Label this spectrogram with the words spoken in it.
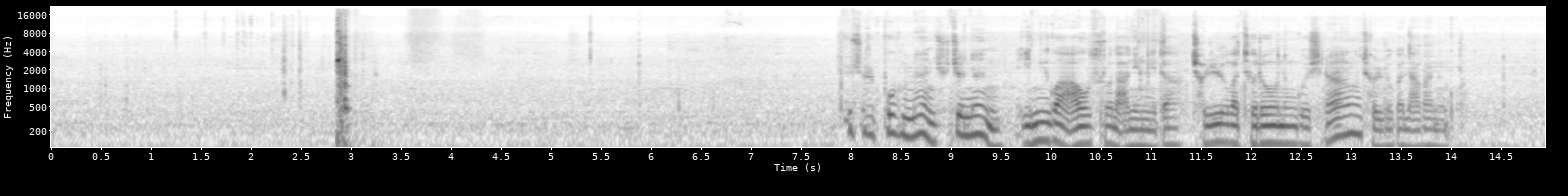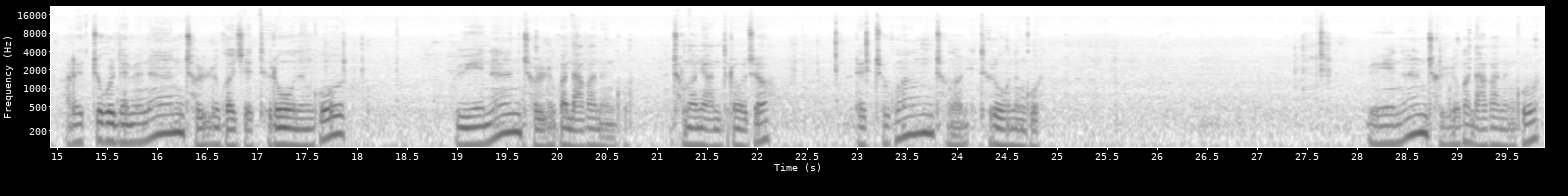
휴즈를 뽑으면 휴즈는 인과 아웃으로 나뉩니다. 전류가 들어오는 곳이랑 전류가 나가는 곳. 아래쪽을 대면은 전류가 이제 들어오는 곳, 위에는 전류가 나가는 곳. 전원이 안 들어오죠? 아래쪽은 전원이 들어오는 곳. 위에는 전류가 나가는 곳.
